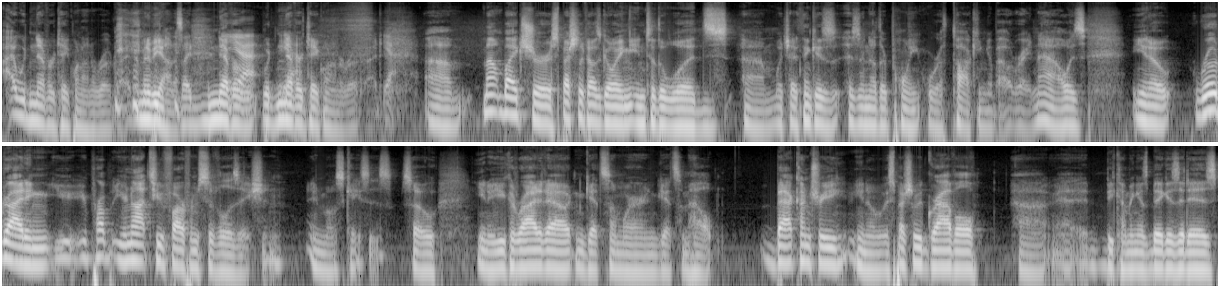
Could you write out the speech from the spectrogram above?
I would never take one on a road ride. I'm going to be honest. I never Yeah, would never yeah. take one on a road ride. Yeah. Um, mountain bike, sure, especially if I was going into the woods, um, which I think is is another point worth talking about right now. Is you know road riding, you, you're probably you're not too far from civilization in most cases. So you know you could ride it out and get somewhere and get some help. Backcountry, you know, especially with gravel. Uh, becoming as big as it is,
